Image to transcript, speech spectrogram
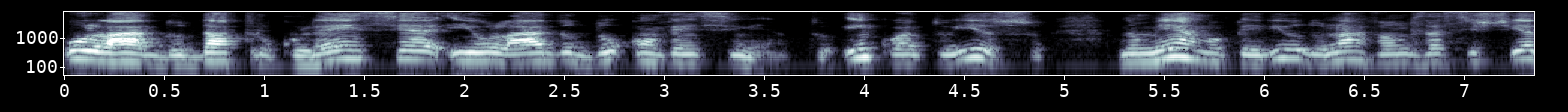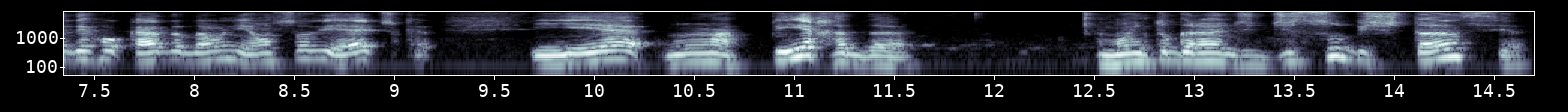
O lado da truculência e o lado do convencimento. Enquanto isso, no mesmo período, nós vamos assistir à derrocada da União Soviética, e é uma perda muito grande de substância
